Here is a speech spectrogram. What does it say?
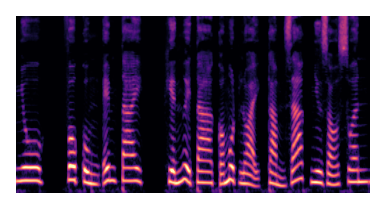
Nhu, vô cùng êm tai, khiến người ta có một loại cảm giác như gió xuân.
